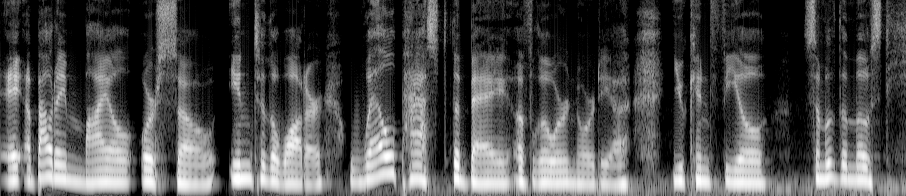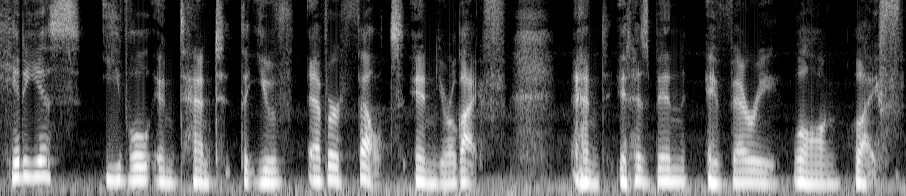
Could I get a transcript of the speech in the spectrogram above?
a, about a mile or so into the water, well past the bay of Lower Nordia, you can feel some of the most hideous evil intent that you've ever felt in your life. And it has been a very long life.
